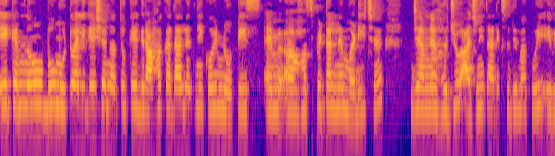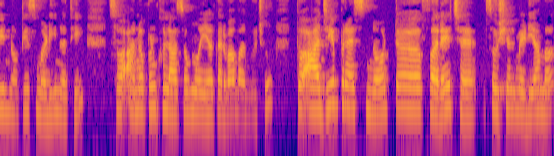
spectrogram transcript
એક એમનું બહુ મોટું એલિગેશન હતું કે ગ્રાહક અદાલતની કોઈ નોટિસ એમ હોસ્પિટલને મળી છે. જે અમને હજુ આજની તારીખ સુધીમાં કોઈ એવી નોટિસ મળી નથી. સો આનો પણ ખુલાસો હું અહીંયા કરવા માંગુ છું. તો આ જે પ્રેસ નોટ ફરે છે સોશિયલ મીડિયામાં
